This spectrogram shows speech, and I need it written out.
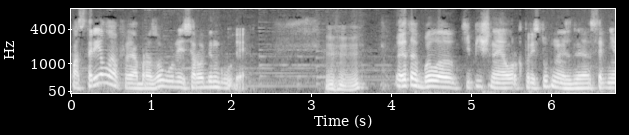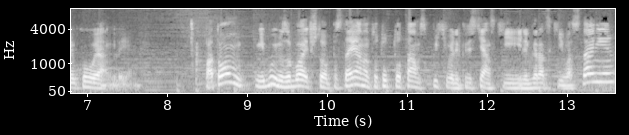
пострелов и образовывались Робин Гуды. Угу. Это была типичная оргпреступность для средневековой Англии. Потом не будем забывать, что постоянно то тут, то там вспыхивали крестьянские или городские восстания.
